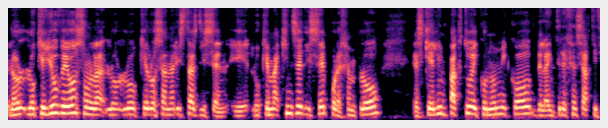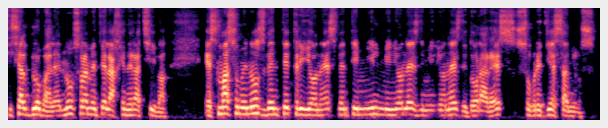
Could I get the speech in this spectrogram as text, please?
pero lo que yo veo son lo, que los analistas dicen. Y lo que McKinsey dice, por ejemplo, es que el impacto económico de la inteligencia artificial global, ¿eh? no solamente la generativa, es más o menos 20 trillones, 20 mil millones de millones de dólares sobre 10 años.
